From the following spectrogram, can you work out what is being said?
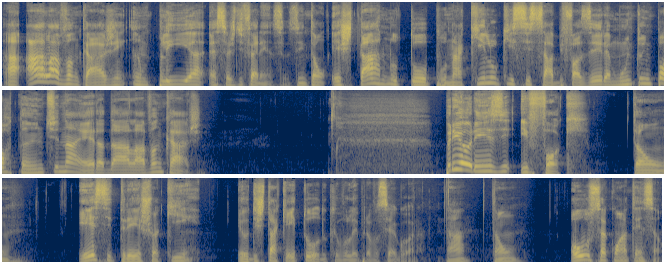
A alavancagem amplia essas diferenças. Então, estar no topo naquilo que se sabe fazer é muito importante na era da alavancagem. Priorize e foque. Então, esse trecho aqui eu destaquei todo que eu vou ler para você agora, tá? Então, ouça com atenção.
